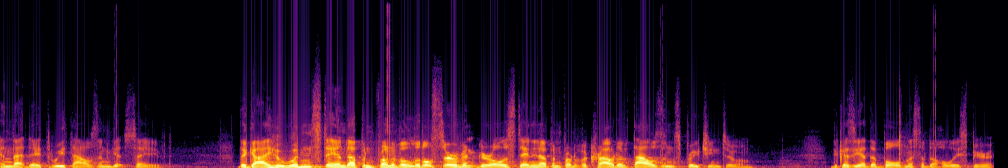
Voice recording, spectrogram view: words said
And that day, 3,000 get saved. The guy who wouldn't stand up in front of a little servant girl is standing up in front of a crowd of thousands preaching to him because he had the boldness of the Holy Spirit.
